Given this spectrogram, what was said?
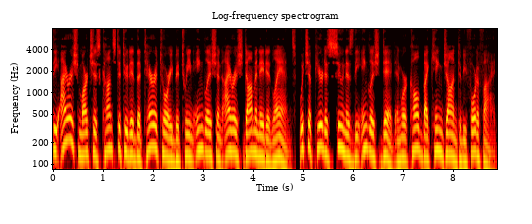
The Irish Marches constituted the territory between English and Irish-dominated lands, which appeared as soon as the English did and were called by King John to be fortified.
